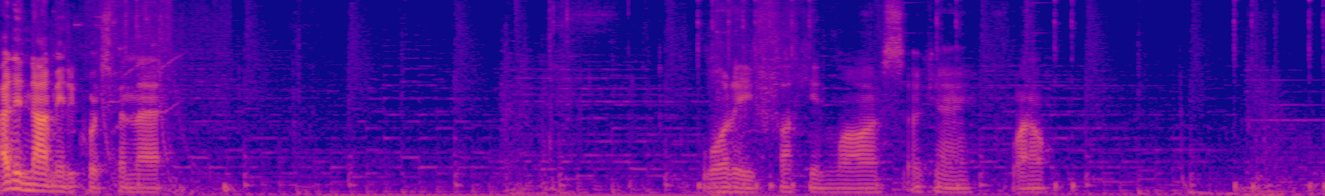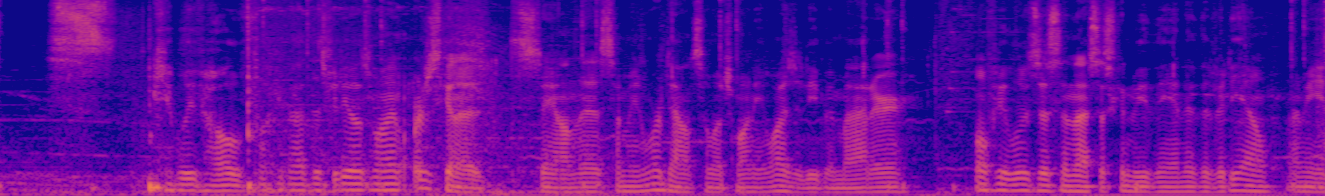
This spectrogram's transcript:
I did not mean to quick spin that. What a fucking loss. Okay. Wow. Can't believe how fucking bad this video is went. We're just gonna stay on this. I mean, we're down so much money. Why does it even matter? Well, if we lose this, then that's just gonna be the end of the video. I mean,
